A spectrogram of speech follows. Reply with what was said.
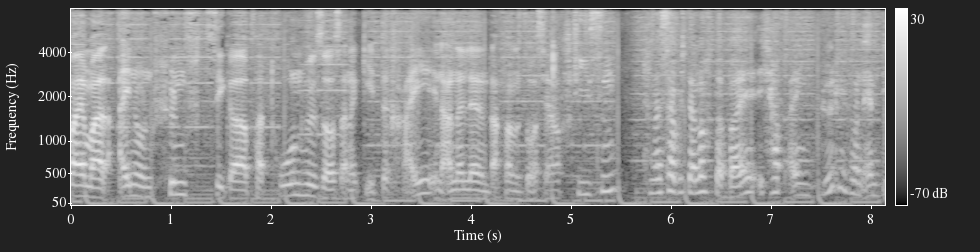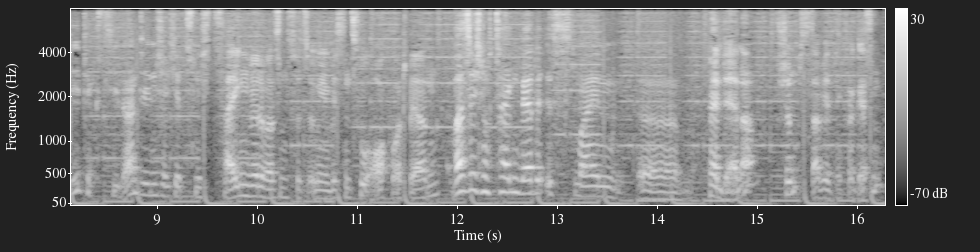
51er Patronenhülse aus einer G3. In anderen Ländern darf man mit sowas ja noch schießen. Was habe ich da noch dabei? Ich habe einen Gürtel von MD Textil an, den ich euch jetzt nicht zeigen würde, weil sonst wird es irgendwie ein bisschen zu awkward werden. Was ich noch zeigen werde, ist mein äh, Bandana. Stimmt, das darf ich jetzt nicht vergessen.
